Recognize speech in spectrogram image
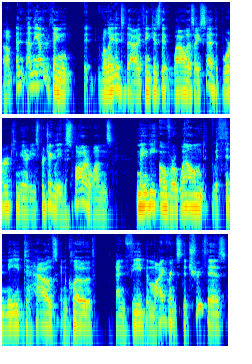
Um, and and the other thing related to that, I think, is that while, as I said, the border communities, particularly the smaller ones may be overwhelmed with the need to house and clothe and feed the migrants. The truth is,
